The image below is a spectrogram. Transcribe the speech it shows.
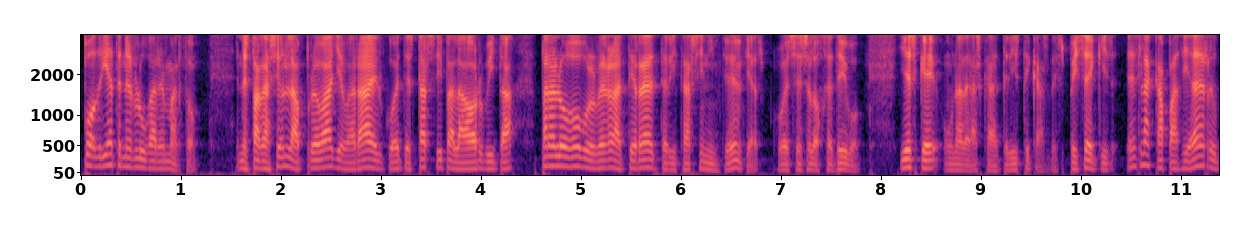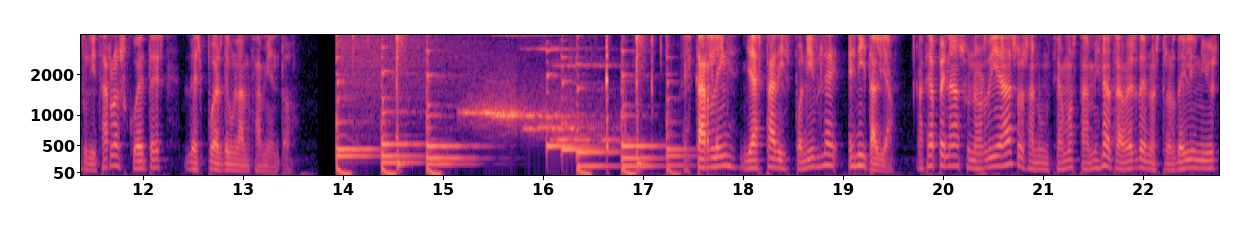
podría tener lugar en marzo. En esta ocasión la prueba llevará el cohete Starship a la órbita para luego volver a la Tierra y aterrizar sin incidencias, o ese es el objetivo. Y es que una de las características de SpaceX es la capacidad de reutilizar los cohetes después de un lanzamiento. Starlink ya está disponible en Italia. Hace apenas unos días os anunciamos también a través de nuestros Daily News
